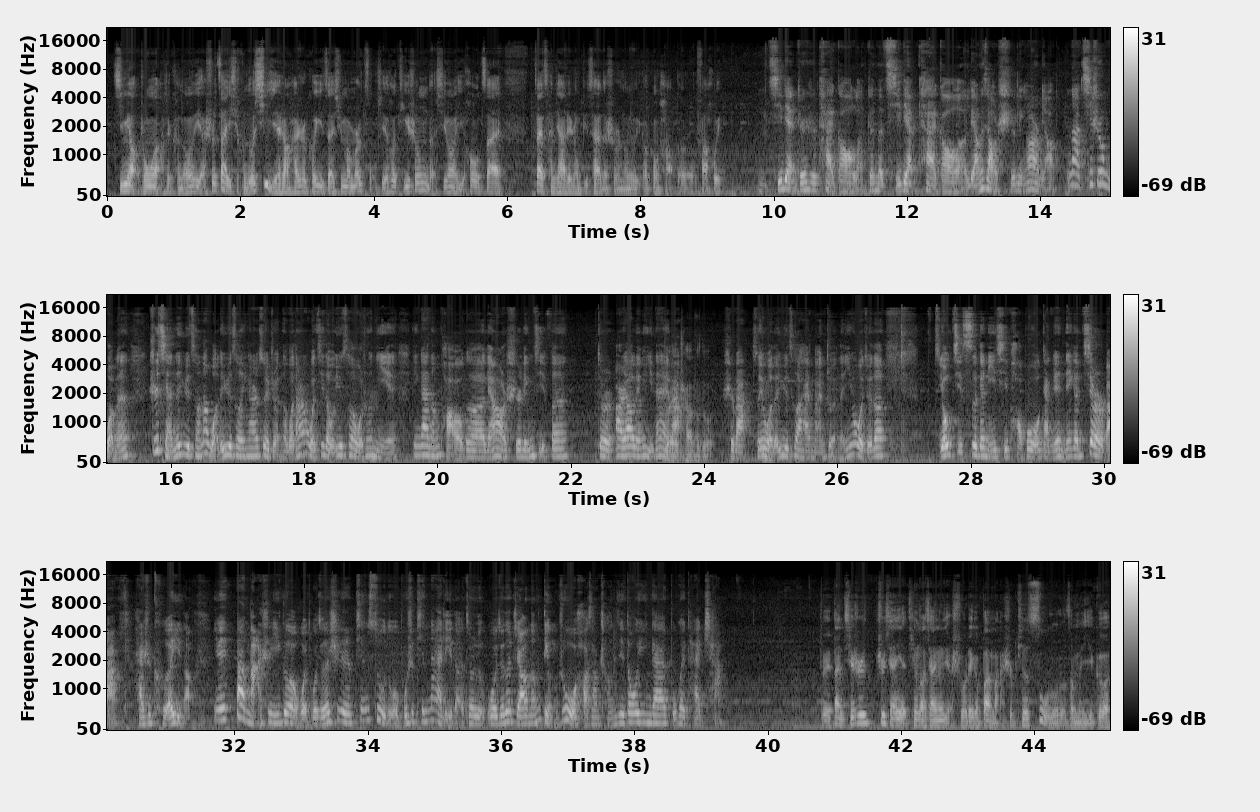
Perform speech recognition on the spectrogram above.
几秒钟啊，这可能也是在一些很多细节上，还是可以再去慢慢总结和提升的。希望以后在再参加这种比赛的时候，能有一个更好的发挥。嗯，起点真是太高了，真的起点太高了，两小时零二秒。那其实我们之前的预测，那我的预测应该是最准的。我当时我记得我预测我说你应该能跑个两小时零几分，就是二幺零以内对，吧，差不多。是吧？所以我的预测还蛮准的，因为我觉得有几次跟你一起跑步，我感觉你那个劲儿吧还是可以的。因为半马是一个我我觉得是拼速度，不是拼耐力的，就是我觉得只要能顶住，好像成绩都应该不会太差。对，但其实之前也听到佳宁姐说，这个半马是拼速度的这么一个，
